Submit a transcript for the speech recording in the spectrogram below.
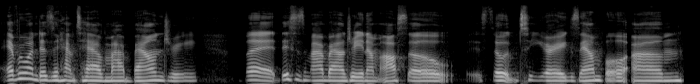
everyone doesn't have to have my boundary, but this is my boundary, and I'm also so to your example. Um,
